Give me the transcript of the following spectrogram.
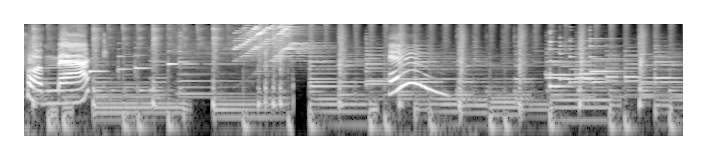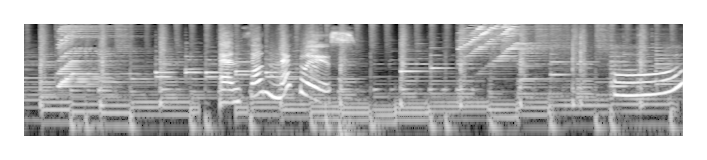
format. M and for necklace. O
